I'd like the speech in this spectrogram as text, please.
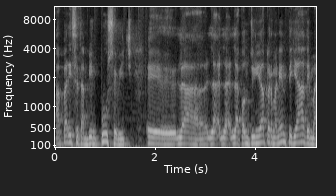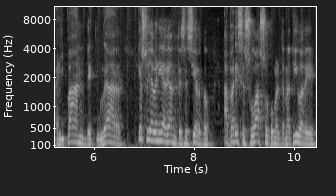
aparece también Kusevich, eh, la, continuidad permanente ya de Maripán, de Pulgar, que eso ya venía de antes, es cierto. Aparece Suazo como alternativa de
